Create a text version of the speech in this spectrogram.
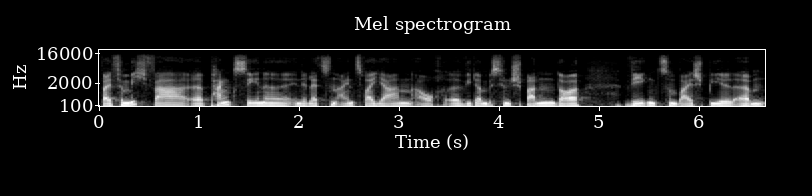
weil für mich war äh, Punk-Szene in den letzten ein, zwei Jahren auch äh, wieder ein bisschen spannender, wegen zum Beispiel ähm,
